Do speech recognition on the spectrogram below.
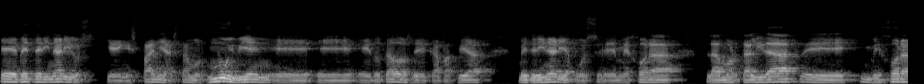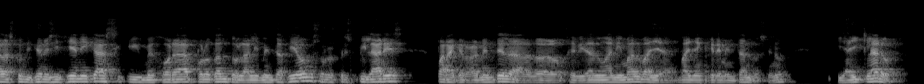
eh, veterinarios, que en España estamos muy bien eh, dotados de capacidad veterinaria, pues mejora la mortalidad, mejora las condiciones higiénicas y mejora, por lo tanto, la alimentación. Son los tres pilares para que realmente la, longevidad de un animal vaya, vaya incrementándose, ¿no? Y ahí, claro,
